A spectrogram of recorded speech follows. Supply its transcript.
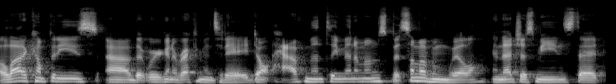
A lot of companies uh, that we're going to recommend today don't have monthly minimums, but some of them will. And that just means that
